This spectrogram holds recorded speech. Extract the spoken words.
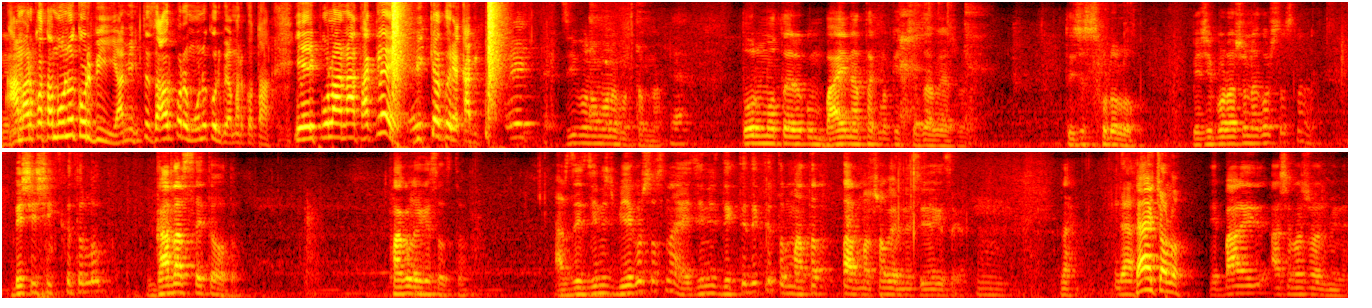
না? আমার কথা মনে করবি আমি হেঁটে যাওয়ার পরে মনে করবি আমার কথা। এই পোলা না থাকলে ভিক্ষা করে খাবি। জীবনও মনে করতাম না। তোর মতো এরকম বাই না থাকলেও কিচ্ছু যাবে আসবে না। তুই যে ছোট লোক বেশি পড়াশোনা করছিস না? বেশি শিক্ষিত লোক গাদার চাইতে হতো পাগল হয়ে গেছিস তো। আর যে জিনিস বিয়ে করছিস না এই জিনিস দেখতে দেখতে তোর মাথার তার মা সব এমনি ছিঁড়ে গেছে হ্যাঁ চলো। বাড়ির আশেপাশে আসবি না।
